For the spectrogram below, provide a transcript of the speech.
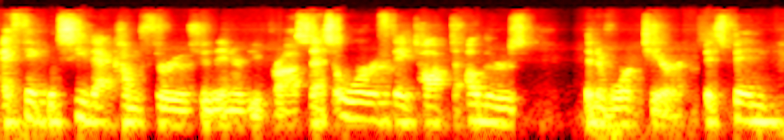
I think, would see that come through through the interview process, or if they talk to others that have worked here. It's been,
